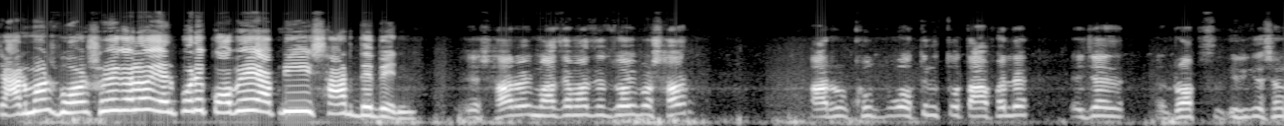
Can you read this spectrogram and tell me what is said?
চার মাস বয়স হয়ে গেল এরপরে কবে আপনি সার দেবেন? এ সার ওই মাঝে মাঝে জৈব সার আর খুব অতিরিক্ত তাপ হলে এই যে ড্রপ ইরিগেশন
